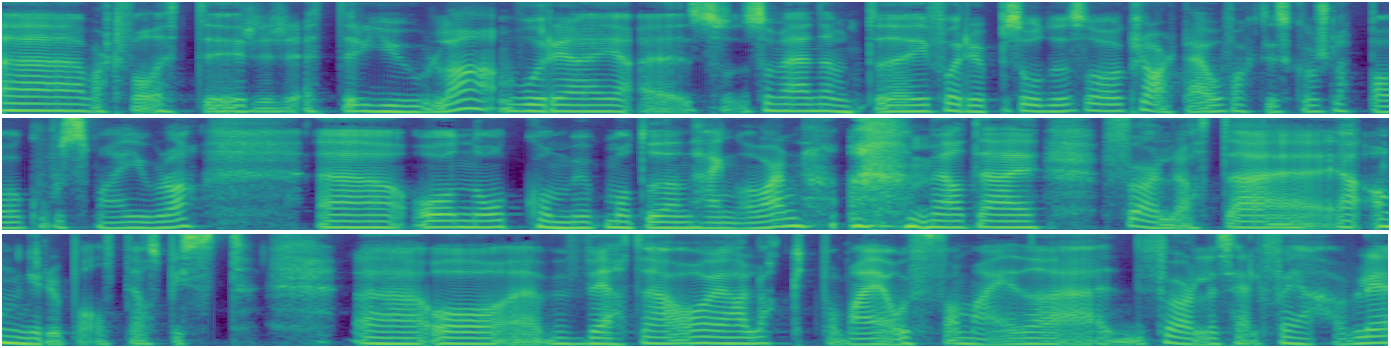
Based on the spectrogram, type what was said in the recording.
Eh, I hvert fall etter, etter, jula, hvor jeg, eh, som jeg nevnte i forrige episode, så klarte jeg jo faktisk å slappe av og kose meg i jula. Eh, og nå kommer jo på en måte den hangoveren med at jeg føler at jeg, jeg angrer på alt jeg har spist. Og vet jeg, og jeg har lagt på meg, og uffa meg, det føles helt for jævlig,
